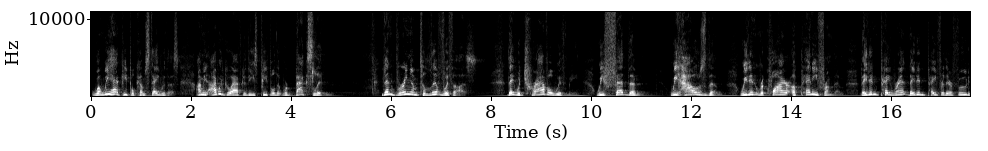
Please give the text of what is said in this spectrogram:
when we had people come stay with us, I mean, I would go after these people that were backslidden, then bring them to live with us. They would travel with me. We fed them, we housed them. We didn't require a penny from them. They didn't pay rent, they didn't pay for their food.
